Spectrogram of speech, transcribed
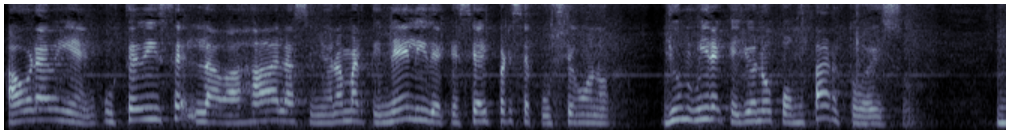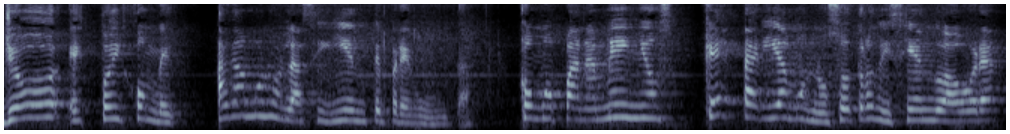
Ahora bien, usted dice la bajada de la señora Martinelli de que si hay persecución o no. Yo mire que yo no comparto eso. Yo estoy convencida. Hagámonos la siguiente pregunta. Como panameños, ¿qué estaríamos nosotros diciendo ahora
